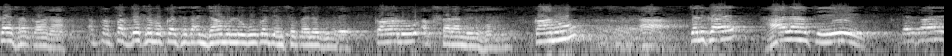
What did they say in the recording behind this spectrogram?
کیسا کہنا اب پر دیکھے وہ کیسے تھا انجام ان لوگوں کا جو ان سے پہلے گزرے۔ کانو اکثر من ہوں کانو؟ ہاں چل ہے؟ حالانکہ چلکا ہے؟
